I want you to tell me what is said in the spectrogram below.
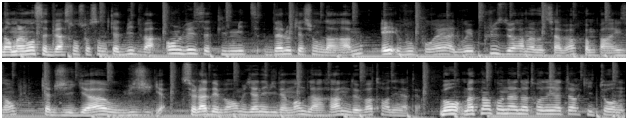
Normalement, cette version 64 bits va enlever cette limite d'allocation de la RAM et vous pourrez allouer plus de RAM à votre serveur, comme par exemple 4 Go ou 8 Go. Cela dépend bien évidemment de la RAM de votre ordinateur. Bon, maintenant qu'on a notre ordinateur qui tourne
